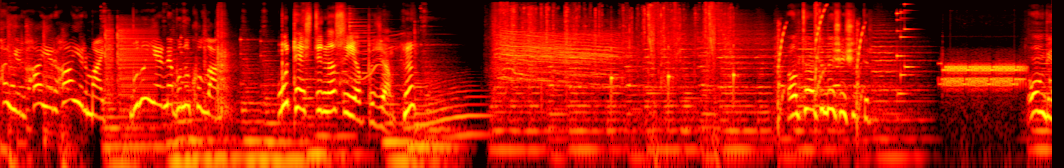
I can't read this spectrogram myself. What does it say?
Hayır, hayır, hayır Mike. Bunun yerine bunu kullan. Bu testi nasıl yapacağım? Hı? 6 artı 5 eşittir. 11.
